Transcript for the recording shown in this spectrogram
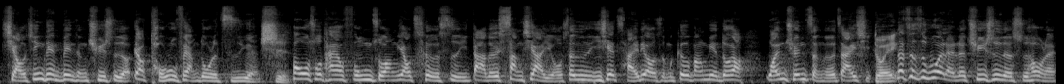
小晶片变成趋势了，要投入非常多的资源，是，包括说它要封装、要测试一大堆上下游，甚至一些材料什么各方面都要完全整合在一起。对，那这是未来的趋势的时候呢，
